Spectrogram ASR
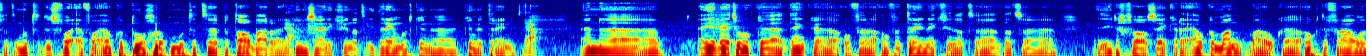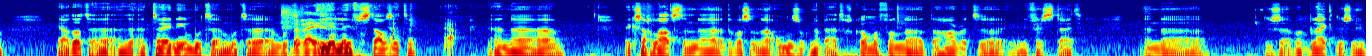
het moet dus voor, voor elke doelgroep moet het eh, betaalbaar eh, Ja. kunnen zijn. Ik vind dat iedereen moet kunnen, kunnen trainen. Ja. En, en je weet hoe ik denk over, over trainen. Ik vind dat, dat in ieder geval zeker elke man, maar ook, ook de vrouwen, ja, dat eh, een, een training moet, eh, moet, eh, moet Bewegen. in je levensstijl Ja. zitten. Ja. En ik zag laatst, een, er was een onderzoek naar buiten gekomen van de Harvard Universiteit. En dus wat blijkt dus nu?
